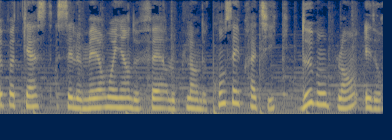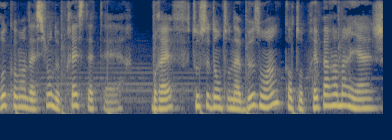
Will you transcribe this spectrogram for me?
podcast, c'est le meilleur moyen de faire le plein de conseils pratiques, de bons plans et de recommandations de prestataires. Bref, tout ce dont on a besoin quand on prépare un mariage.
